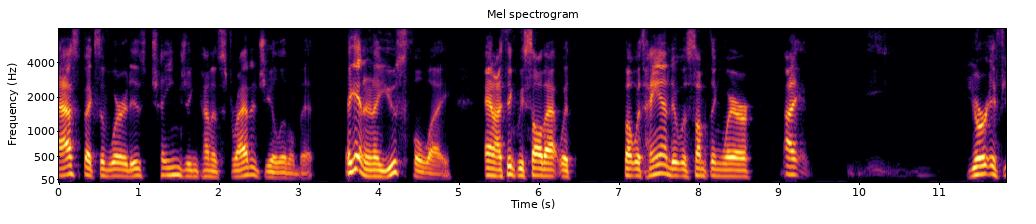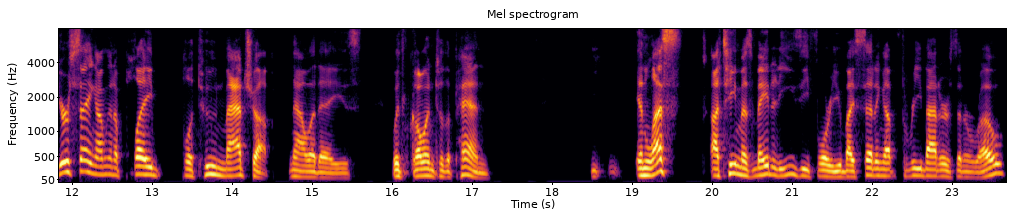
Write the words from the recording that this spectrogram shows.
aspects of where it is changing kind of strategy a little bit, again, in a useful way. And I think we saw that with, but with hand, it was something where I, you're if you're saying I'm going to play platoon matchup nowadays with going to the pen, unless a team has made it easy for you by setting up three batters in a row,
